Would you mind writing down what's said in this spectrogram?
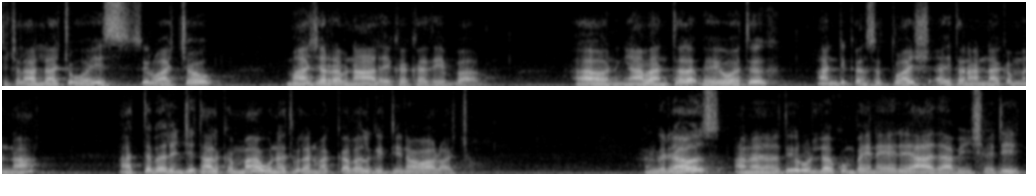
ትችላላችሁ ወይስ ሲሏቸው ማጀረብና አለይከ ከዚብ አሉ። አሁን እኛ ባንተ በህይወትህ አንድ ቀን ስትዋሽ አይተናናቅምና አትበል እንጂ ታልክማ እውነት ብለን መቀበል ግድ ነው አሏቸው። እንግዲያውስ አነዚሩ ለኩም በይነ የደ አዛቢን ሸዲድ።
